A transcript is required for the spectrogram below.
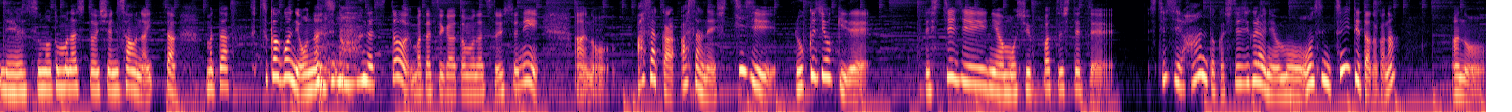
でその友達と一緒にサウナ行った。また2日後に同じ友達とまた違う友達と一緒にあの朝から朝ね7時6時起きでで7時にはもう出発してて7時半とか7時ぐらいにはもう温泉に着いてたのかな？あの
